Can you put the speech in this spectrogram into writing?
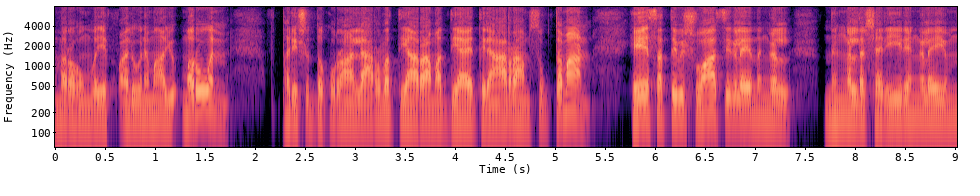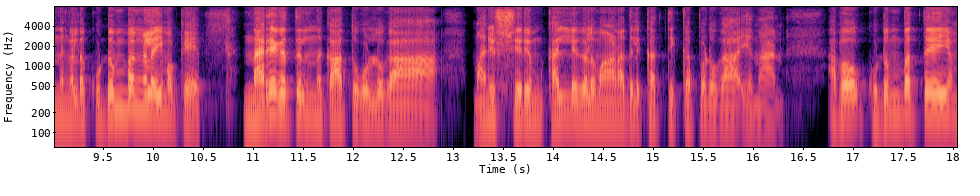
അമറഹും വയഫ്അലൂന മാ യുമറൂൻ പരിശുദ്ധ ഖുർആനിലെ അറുപത്തിയാറാം അധ്യായത്തിലെ ആറാം സൂക്തമാണ്. ഹേ സത്യവിശ്വാസികളെ നിങ്ങൾ നിങ്ങളുടെ ശരീരങ്ങളെയും നിങ്ങളുടെ കുടുംബങ്ങളെയും ഒക്കെ നരകത്തിൽ നിന്ന് കാത്തുകൊള്ളുക. മനുഷ്യരും കല്ലുകളുമാണ് അതിൽ കത്തിക്കപ്പെടുക എന്നാണ്. അപ്പോൾ കുടുംബത്തെയും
